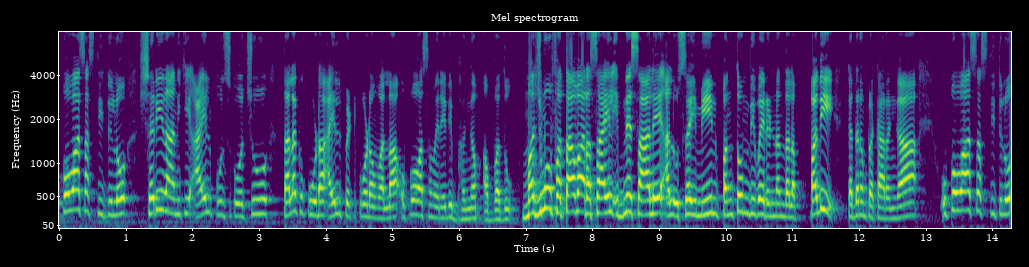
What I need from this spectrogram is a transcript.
ఉపవాస స్థితిలో శరీరానికి ఆయిల్ పూసుకోవచ్చు. తలకు కూడా ఆయిల్ పెట్టుకోవడం వల్ల ఉపవాసం అనేది భంగం అవ్వదు. మజ్ము ఫతావా రసాయిల్ ఇబ్నె సాలే అల్ ఉసైమీన్ పంతొమ్మిది బై రెండు వందల పది కథనం ప్రకారంగా ఉపవాస స్థితిలో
